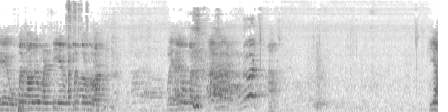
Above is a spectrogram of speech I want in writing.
ए ऊपर का जो मल्टी है वो कर थोड़ा। कोई है ऊपर। अनुज। हाँ। किया?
